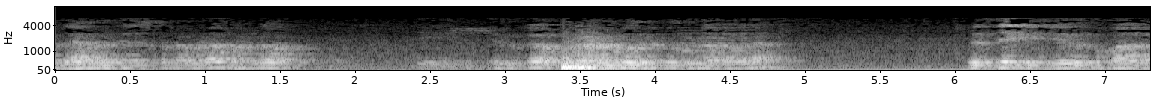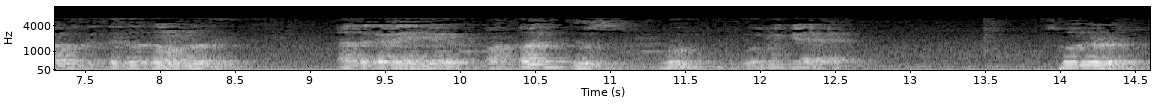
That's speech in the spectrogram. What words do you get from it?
ధ్యానం చేసుకున్నా కూడా మనలో ఈ ఎరుక ప్రాణము రెండు కూడా బాగా ప్రత్యేకించి ఎరుక బాగా వృద్ధి చెందుతూ ఉంటుంది. అందుకని మొత్తం భూ- భూమికే సూర్యుడు.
